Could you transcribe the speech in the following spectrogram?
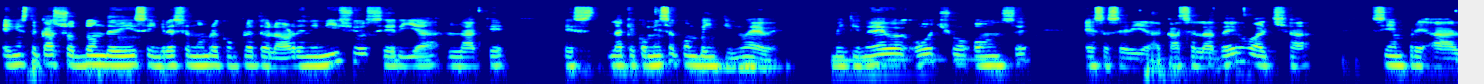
En este caso, donde dice ingrese el nombre completo de la orden de inicio, sería la que, es, la que comienza con 29. 29, 8, 11. Esa sería. Acá se la dejo al chat, siempre al,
